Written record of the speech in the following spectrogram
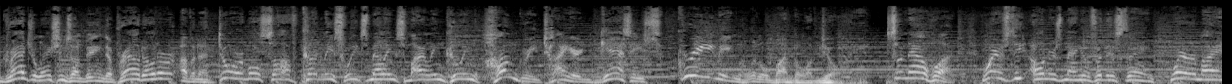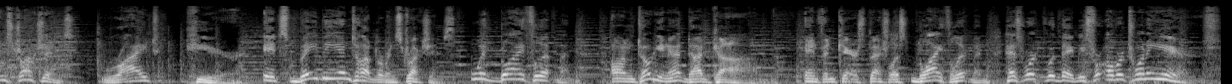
Congratulations on being the proud owner of an adorable, soft, cuddly, sweet smelling, smiling, cooing, hungry, tired, gassy, screaming little bundle of joy. So now what? Where's the owner's manual for this thing? Where are my instructions? Right here. It's baby and toddler instructions with Blythe Lipman on TogiNet.com. Infant care specialist Blythe Lipman has worked with babies for over 20 years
